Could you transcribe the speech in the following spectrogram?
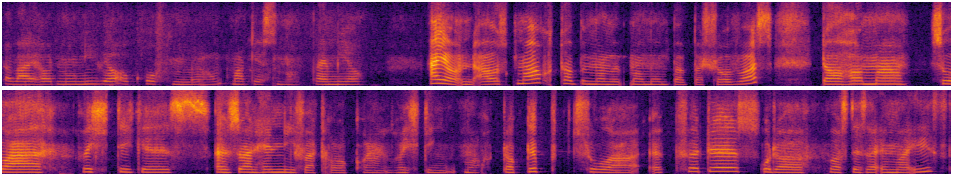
Dabei hat noch nie wer angerufen, während man gegessen hat. Bei mir. Ah ja, und ausgemacht habe ich mal mit Mama und Papa schon was. Da haben wir so ein richtiges, also ein Handyvertrag, einen richtigen gemacht. Da gibt es so eine App für das oder was das auch immer ist.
